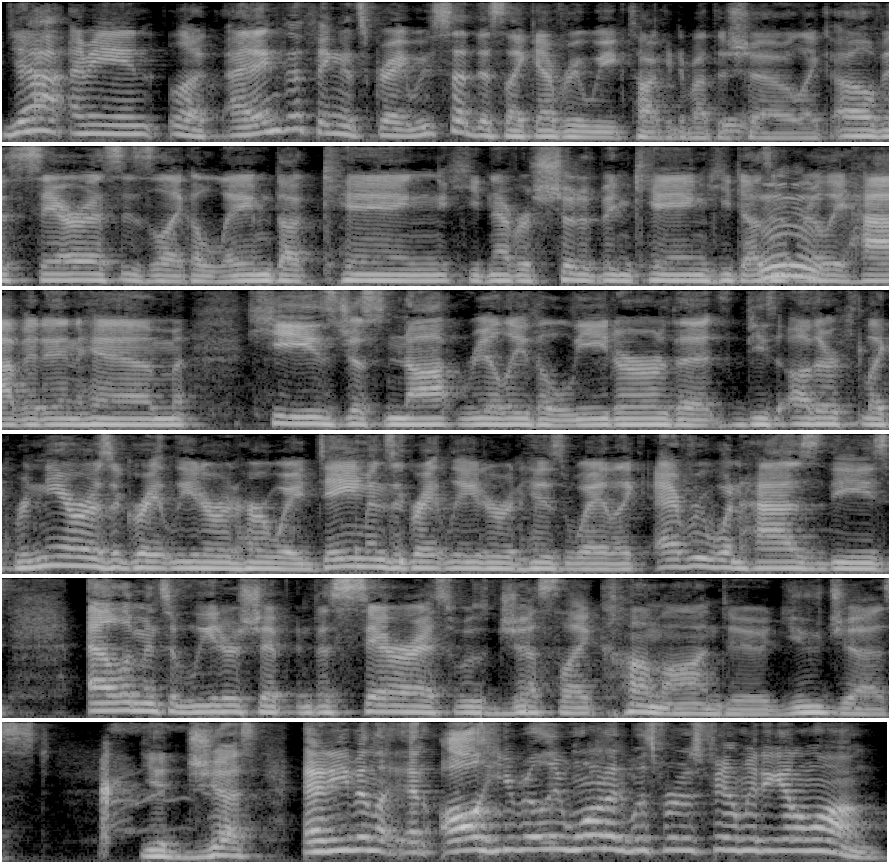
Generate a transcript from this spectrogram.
Yeah, I mean, look, I think the thing that's great, we've said this like every week talking about the show, like, oh, Viserys is like a lame duck king. He never should have been king. He doesn't mm. really have it in him. He's just not really the leader that these other, like, Rhaenyra is a great leader in her way. Daemon's a great leader in his way. Like, everyone has these elements of leadership, and Viserys was just like, come on, dude, you just, you just, and even like, and all he really wanted was for his family to get along.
